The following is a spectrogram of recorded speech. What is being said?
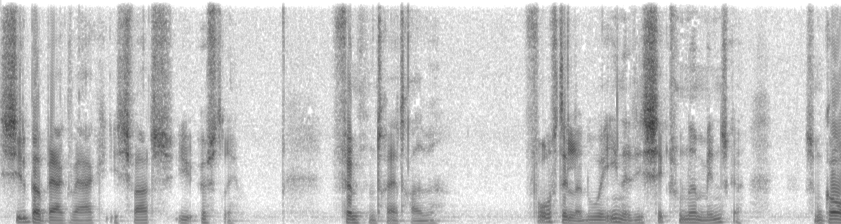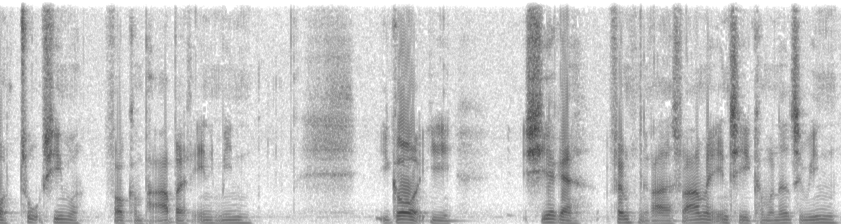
Silberbergværk i Schwarz i Østrig. 1533. Forestil dig, du er en af de 600 mennesker, som går to timer for at komme på arbejde ind i minen. I går i cirka 15 graders varme, indtil I kommer ned til minen.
